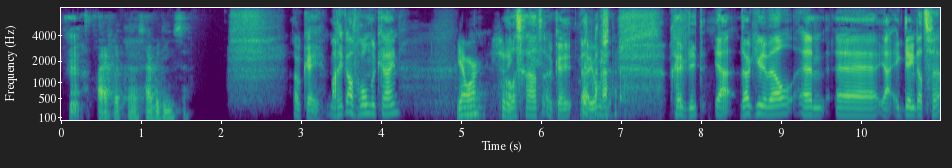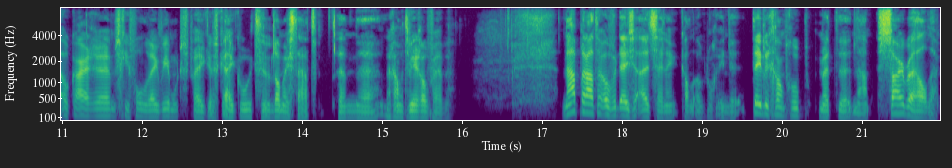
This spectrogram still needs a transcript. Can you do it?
Ja. Of eigenlijk cyberdiensten. Oké, mag ik afronden, Krijn? Ja hoor, sorry. Alles gaat, oké. Okay. Nou jongens, Geef niet. Ja, dank jullie wel. En uh, ja, ik denk dat we elkaar uh, misschien volgende week weer moeten spreken. Dus kijken hoe het er dan mee staat. En uh, dan gaan we het weer over hebben. Napraten over deze uitzending kan ook nog in de Telegramgroep met de naam Cyberhelden.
